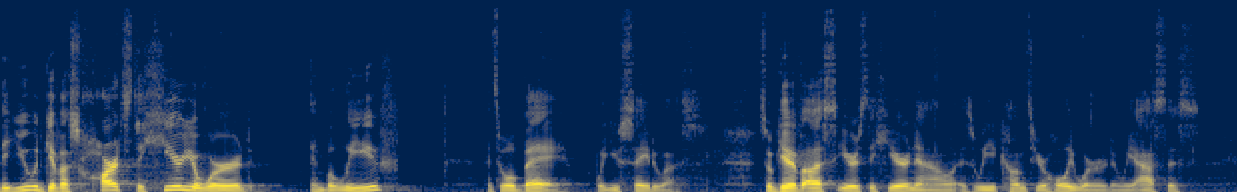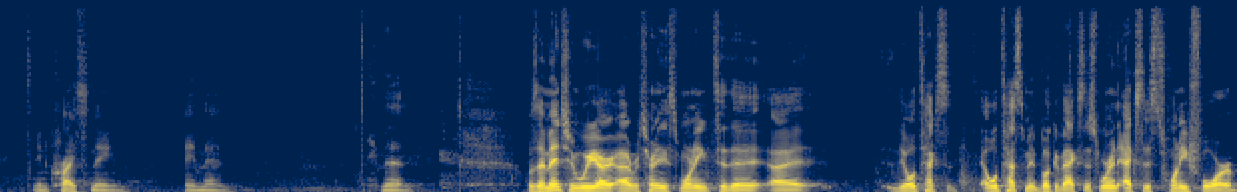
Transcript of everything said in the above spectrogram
that you would give us hearts to hear your word and believe and to obey what you say to us. So give us ears to hear now as we come to your holy word, and we ask this In Christ's name, amen. Amen. Well, as I mentioned, we are uh, returning this morning to the, uh, the Old, Text, Old Testament book of Exodus. We're in Exodus 24.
